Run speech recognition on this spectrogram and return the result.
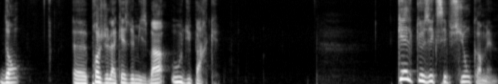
dans euh, proche de la caisse de Misba ou du parc. Quelques exceptions quand même.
